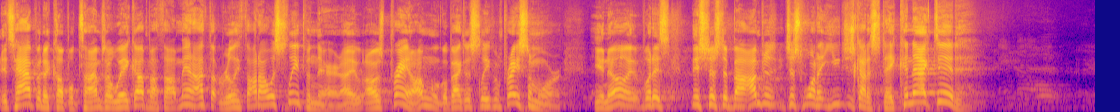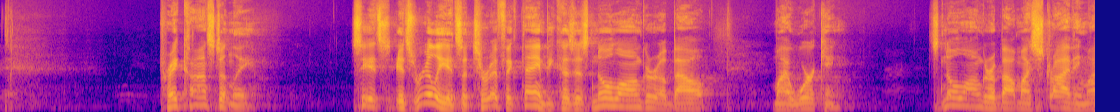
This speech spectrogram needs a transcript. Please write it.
it's happened a couple times. I wake up, and I thought, man, I thought, really thought I was sleeping there. And I, I was praying, I'm going to go back to sleep and pray some more you know but it's it's just about i'm just just want to you just got to stay connected. Pray constantly. See it's it's really it's a terrific thing because it's no longer about my working. It's no longer about my striving my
